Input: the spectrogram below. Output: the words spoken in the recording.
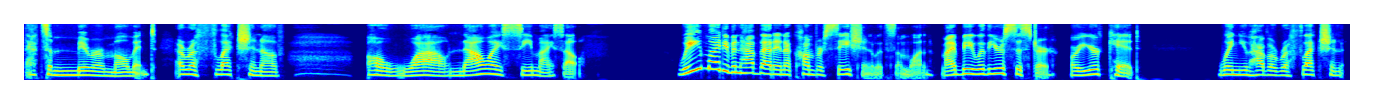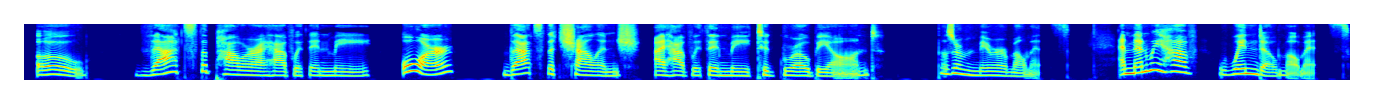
That's a mirror moment, a reflection of, oh, wow, now I see myself. We might even have that in a conversation with someone, might be with your sister or your kid, when you have a reflection, oh, that's the power I have within me, or that's the challenge I have within me to grow beyond. Those are mirror moments. And then we have window moments.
